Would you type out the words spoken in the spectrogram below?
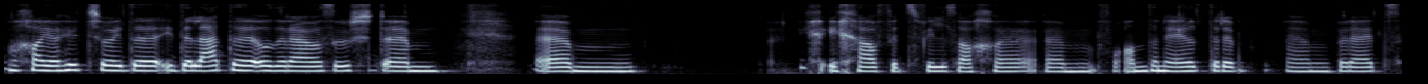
man kann ja heute schon in den, in den Läden oder auch sonst ähm, ähm, ich, ich kaufe jetzt viele Sachen ähm, von anderen Eltern ähm, bereits.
